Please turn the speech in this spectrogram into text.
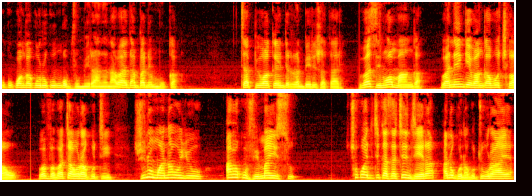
uku kwanga kuri kungobvumirana navadamba nemhuka. Tapiwa akaenderera mberi zvakare. Vazinwa mhanga vanenge vanga votyawo vabva vataura kuti zvino mwana uyu ava kuvhima isu. Chokwadi tikasachenjera anogona kutiuraya.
